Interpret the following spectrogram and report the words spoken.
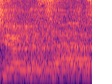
share this out.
